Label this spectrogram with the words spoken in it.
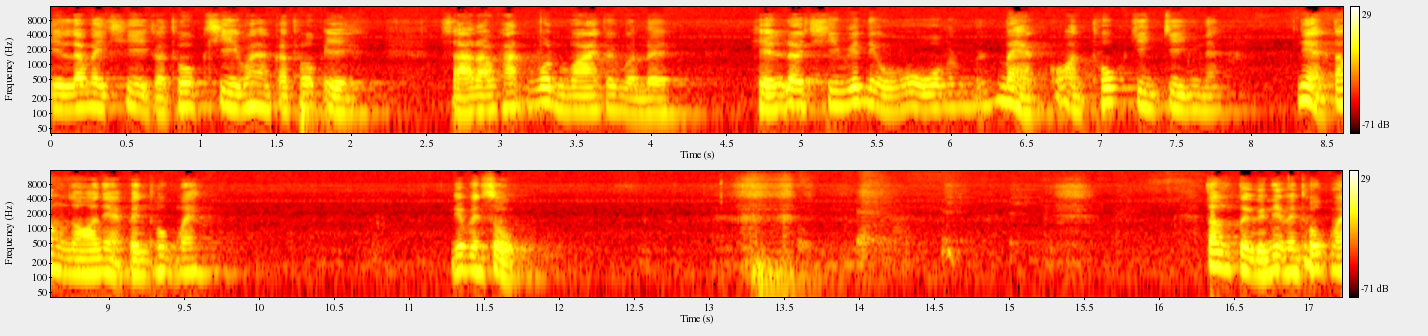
กินแล้วไม่ขี้ก็ทุกข์ขี้มากก็ทุกข์อีกสารพัดวุ่นวายไปหมดเลย เห็นเลยชีวิตเนี่ยโอ้โหมันแบกก้อนทุกข์จริง ๆ นะเนี่ยต้องนอนเนี่ยเป็นทุกข์ไหมหรือเป็นสุข ต้องตื่นนี่เป็นทุกข์ไหม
